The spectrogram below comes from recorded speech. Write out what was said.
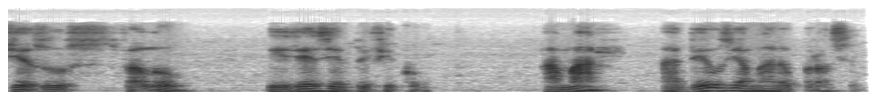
Jesus falou e exemplificou. Amar a Deus e amar ao próximo.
